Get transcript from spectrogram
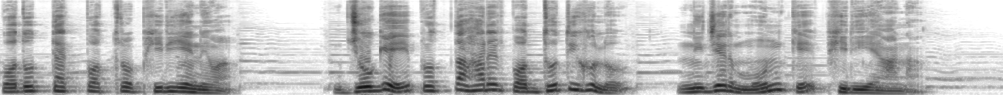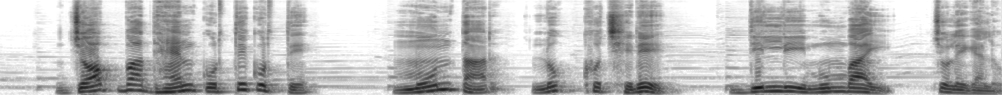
পদত্যাগপত্র ফিরিয়ে নেওয়া যোগে প্রত্যাহারের পদ্ধতি হল নিজের মনকে ফিরিয়ে আনা। জপ বা ধ্যান করতে করতে মন তার লক্ষ্য ছেড়ে দিল্লি, মুম্বাই চলে গেল।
